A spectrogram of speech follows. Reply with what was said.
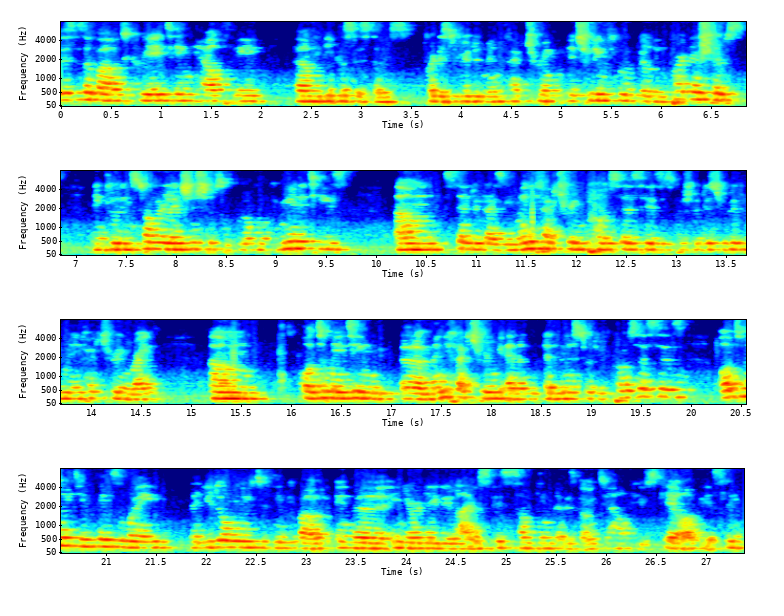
this is about creating healthy um, ecosystems for distributed manufacturing. It should include building partnerships, including strong relationships with local communities, um, standardizing manufacturing processes, especially distributed manufacturing, right? Um, automating uh, manufacturing and administrative processes, automating things away that you don't need to think about in the in your daily lives is something that is going to help you scale, obviously.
